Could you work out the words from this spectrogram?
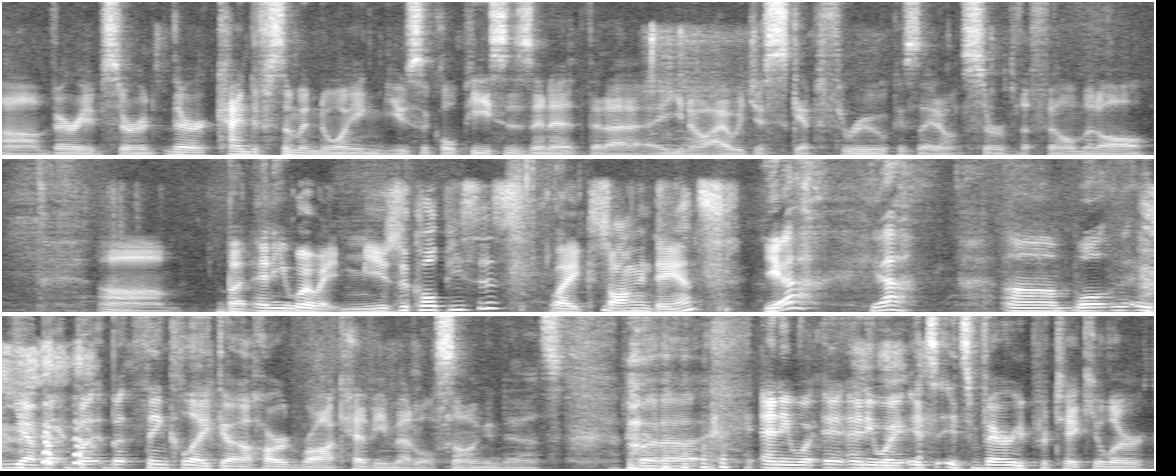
Um, very absurd. There are kind of some annoying musical pieces in it that I, you know, I would just skip through because they don't serve the film at all. Um, but anyway, Wait, wait, musical pieces like song and dance? yeah, yeah. Um, well, yeah, but but but think like a hard rock, heavy metal song and dance. But uh, anyway, anyway, it's it's very particular.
